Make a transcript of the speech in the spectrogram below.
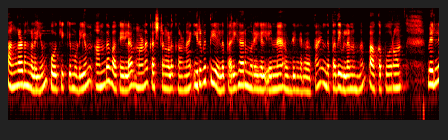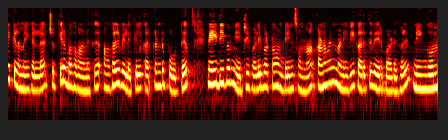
சங்கடங்களையும் போக்கிக்க முடியும். அந்த வகையில் மன கஷ்டங்களுக்கான இருபத்தி ஏழு பரிகார முறைகள் என்ன அப்படிங்கிறத தான் இந்த பதிவில் நம்ம பார்க்க போகிறோம் வெள்ளிக்கிழமைகளில் சுக்கிர பகவானுக்கு அகல் விளக்கில் கற்கண்டு போட்டு நெய் தீபம் ஏற்றி வழிபட்டோம் அப்படின்னு சொன்னால் கணவன் மனைவி கருத்து வேறுபாடுகள் நீங்கும்.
